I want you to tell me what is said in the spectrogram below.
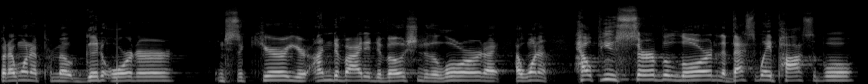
but I want to promote good order and secure your undivided devotion to the Lord. I, I want to help you serve the Lord in the best way possible.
